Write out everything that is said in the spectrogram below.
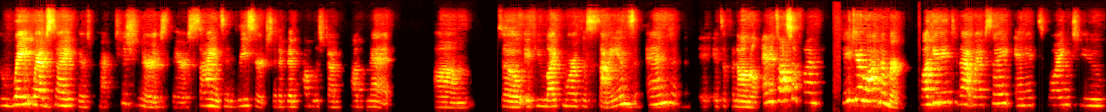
great website. There's practitioners, there's science and research that have been published on PubMed. Um, so if you like more of the science end, it's a phenomenal. And it's also fun. Take your lot number, plug it into that website, and it's going to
